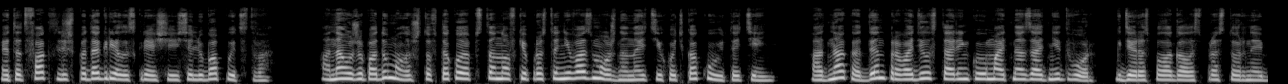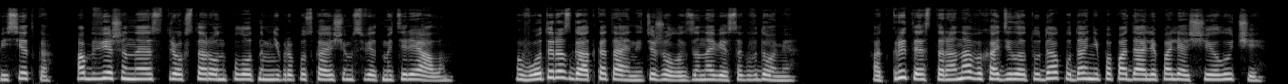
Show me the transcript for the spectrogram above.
Этот факт лишь подогрел искрящееся любопытство. Она уже подумала, что в такой обстановке просто невозможно найти хоть какую-то тень. Однако Дэн проводил старенькую мать на задний двор, где располагалась просторная беседка, обвешанная с трех сторон плотным непропускающим свет материалом. Вот и разгадка тайны тяжелых занавесок в доме. Открытая сторона выходила туда, куда не попадали палящие лучи.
